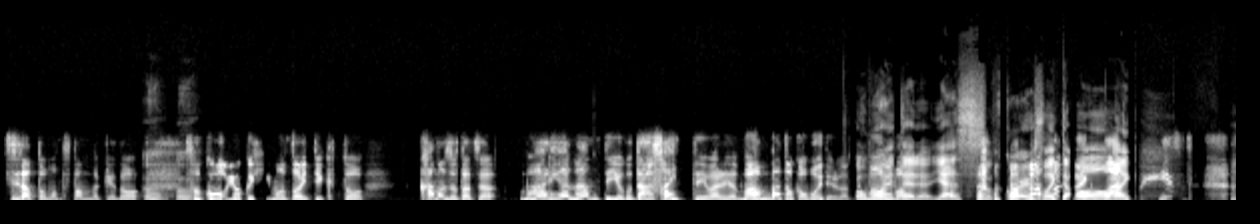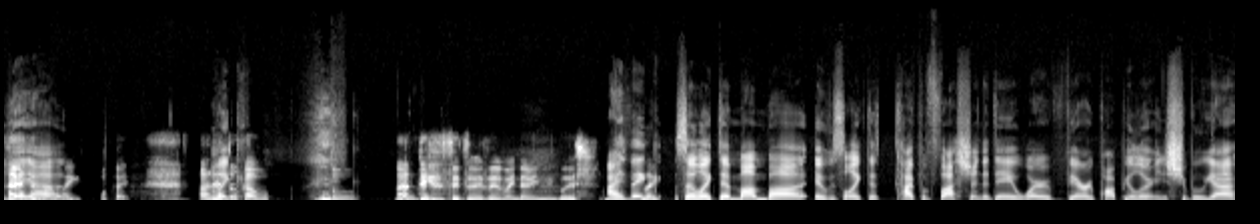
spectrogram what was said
ちだと思ってたんだけど、うんうん。そこをよく紐解いていくと彼女たちは周りがなんていうかダサいって言われるマンバとか覚えてるだって覚えてる。Yes of course. Like the Like all like blackface? yeah yeah. Like? あれとかも、そうなんていう説明すればいいんだろう in English I think Like- so. Like the mamba, it was like the type of fashion that they were very popular in Shibuya.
